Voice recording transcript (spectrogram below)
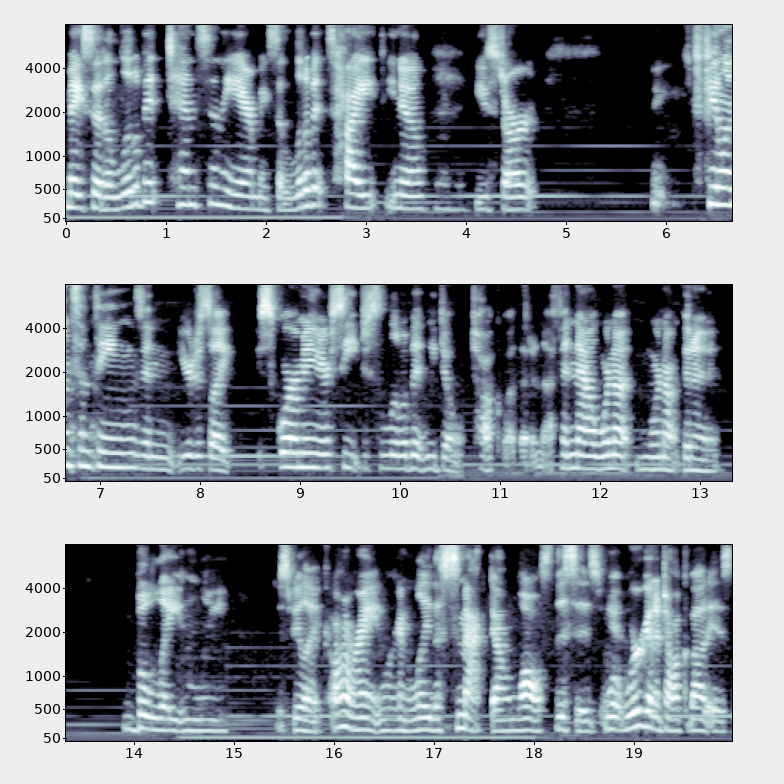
makes it a little bit tense in the air, makes it a little bit tight, you know. Mhm. You start feeling some things and you're just like squirming in your seat just a little bit. We don't talk about that enough. And now we're not we're not gonna blatantly just be like, all right, and we're gonna lay the smack down walls. This is what we're gonna talk about is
